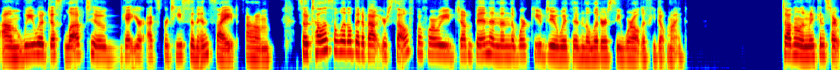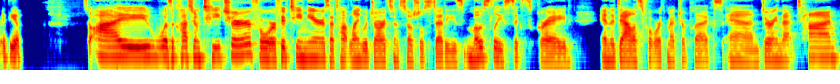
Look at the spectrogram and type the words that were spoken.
um, we would just love to get your expertise and insight. Um, so, tell us a little bit about yourself before we jump in, and then the work you do within the literacy world, if you don't mind. Donalyn, we can start with you. So I was a classroom teacher for 15 years. I taught language arts and social studies, mostly sixth grade in the Dallas Fort Worth Metroplex. And during that time,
